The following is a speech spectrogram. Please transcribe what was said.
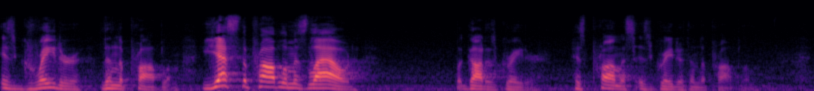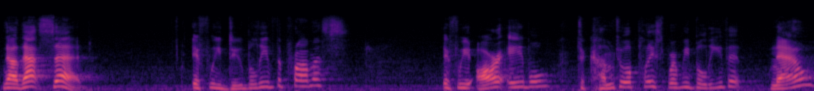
is greater than the problem. Yes, the problem is loud, but God is greater. His promise is greater than the problem. Now, that said, if we do believe the promise, if we are able to come to a place where we believe it now,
